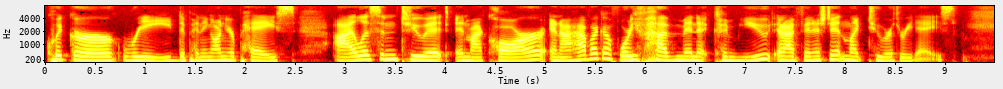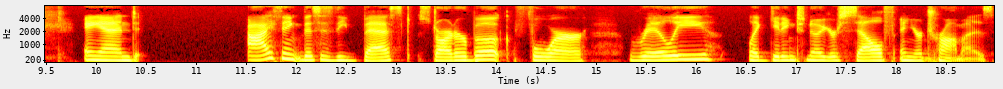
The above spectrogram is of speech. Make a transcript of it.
quicker read depending on your pace. I listened to it in my car and I have like a 45 minute commute and I finished it in like two or three days. And I think this is the best starter book for really like getting to know yourself and your traumas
